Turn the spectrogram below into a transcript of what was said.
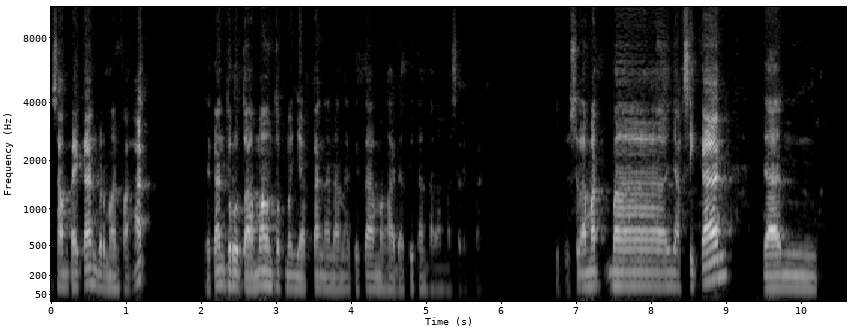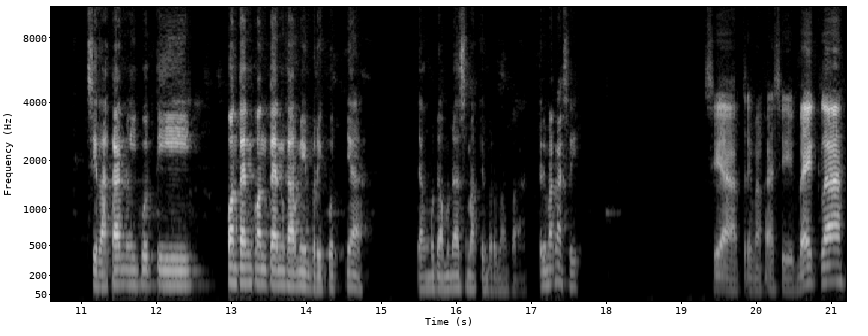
sampaikan bermanfaat ya kan terutama untuk menyiapkan anak-anak kita menghadapi tantangan masa depan. Gitu. Selamat menyaksikan dan silakan mengikuti konten-konten kami berikutnya yang mudah-mudahan semakin bermanfaat. Terima kasih. Siap, terima kasih. Baiklah,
